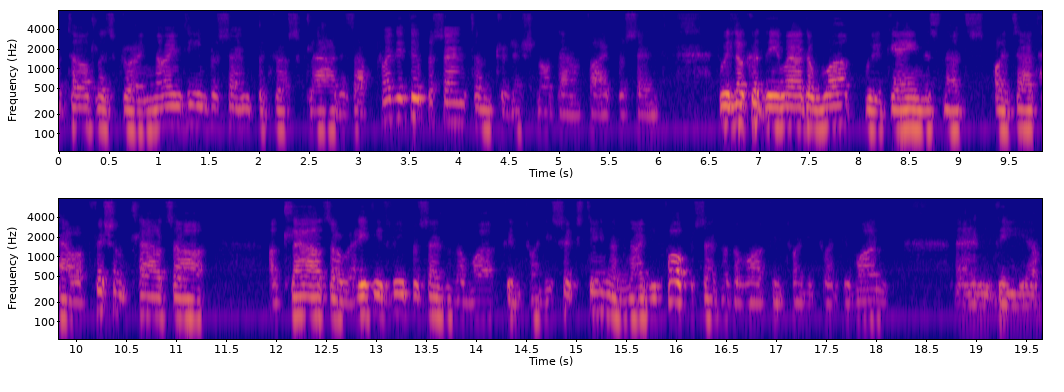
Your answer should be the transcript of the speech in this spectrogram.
the total is growing 19% because cloud is up 22% and traditional down 5%. If we look at the amount of work, we again, this note points out how efficient clouds are. Our clouds are 83% of the work in 2016 and 94% of the work in 2021. And the um,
